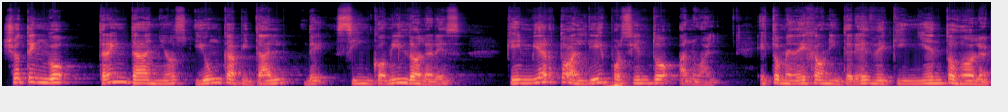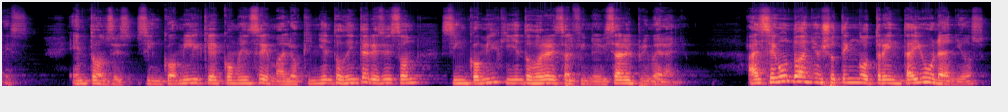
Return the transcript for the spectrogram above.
Yo tengo 30 años y un capital de 5 mil dólares que invierto al 10% anual. Esto me deja un interés de 500 dólares. Entonces, 5.000 que comencé más los 500 de intereses son 5.500 dólares al finalizar el primer año. Al segundo año yo tengo 31 años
